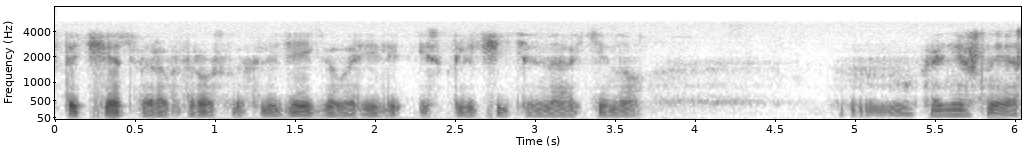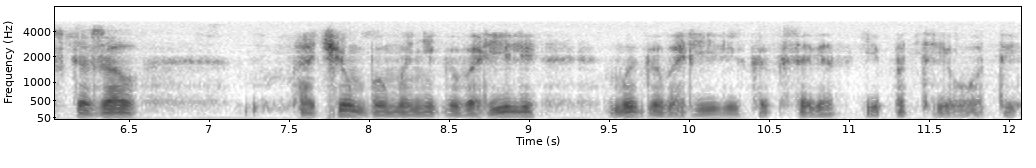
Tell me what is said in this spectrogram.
что четверо взрослых людей говорили исключительно о кино. Ну, конечно, я сказал, о чем бы мы ни говорили, мы говорили как советские патриоты.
